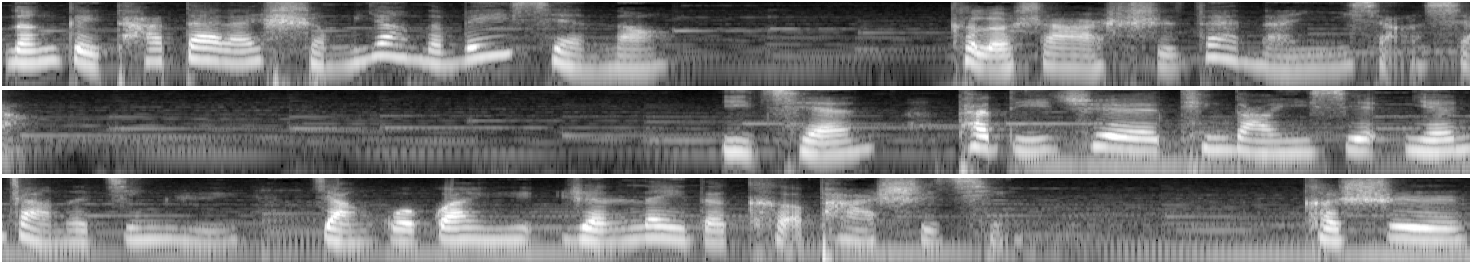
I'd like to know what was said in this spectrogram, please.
能给他带来什么样的危险呢？克罗莎尔实在难以想象。以前他的确听到一些年长的鲸鱼讲过关于人类的可怕事情，可是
